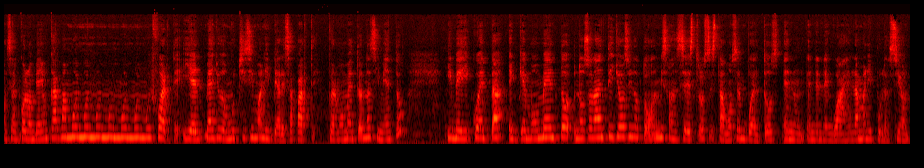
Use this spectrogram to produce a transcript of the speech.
O sea, en Colombia hay un karma muy, muy, muy, muy, muy, muy, muy fuerte. Y él me ayudó muchísimo a limpiar esa parte. Fue el momento del nacimiento y me di cuenta en qué momento, no solamente yo, sino todos mis ancestros estamos envueltos en, en el lenguaje, en la manipulación.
